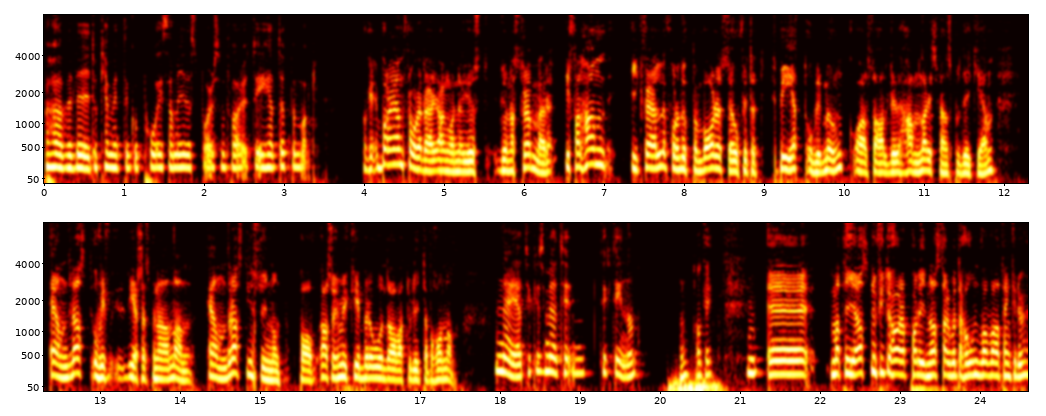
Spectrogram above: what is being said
behöver vi, då kan vi inte gå på i samma hjulspår som förut, det är helt uppenbart. Okej, bara en fråga där angående just Gunnar Strömmer. Ifall han ikväll får en uppenbarelse och flyttar till Tibet och blir munk och alltså aldrig hamnar i svensk politik igen. Ändras, och vi ersätts med en annan, ändras din syn på, alltså hur mycket är beroende av att du litar på honom? Nej, jag tycker som jag ty tyckte innan. Mm, Okej. Okay. Mm. Eh, Mattias, nu fick du höra Paulinas argumentation. Vad, vad tänker du?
